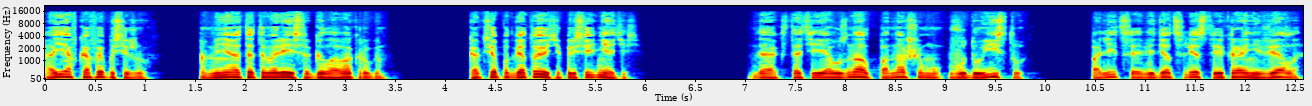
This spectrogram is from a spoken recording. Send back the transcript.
А я в кафе посижу. У меня от этого рейса голова кругом. Как все подготовите, присоединяйтесь. Да, кстати, я узнал, по нашему вудуисту полиция ведет следствие крайне вяло.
